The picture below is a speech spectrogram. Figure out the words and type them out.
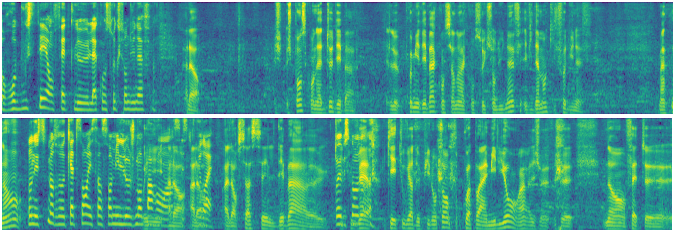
rebooster en fait la construction du neuf? Alors, je, je pense qu'on a deux débats. Le premier débat concernant la construction du neuf, évidemment qu'il faut du neuf. Maintenant. On estime entre 400 et 500 000 logements par an. Hein, alors, alors, alors, ça, c'est le débat euh, qui, est ouvert, depuis longtemps. Pourquoi pas un million hein, je, Non, en fait, euh,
